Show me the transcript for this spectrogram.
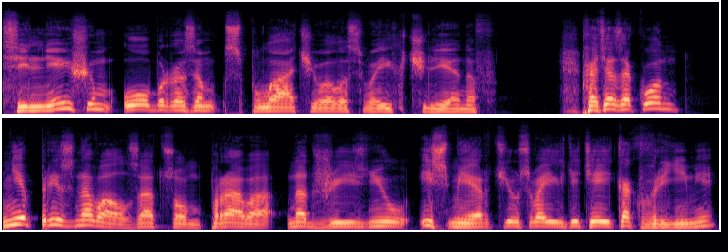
сильнейшим образом сплачивала своих членов. Хотя закон не признавал за отцом право над жизнью и смертью своих детей, как в Риме,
